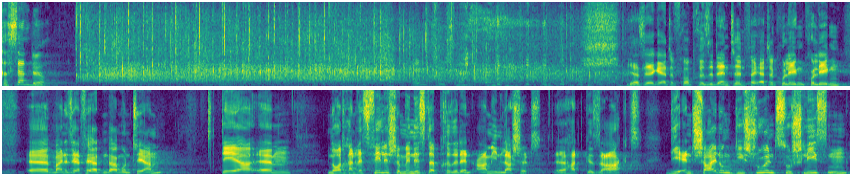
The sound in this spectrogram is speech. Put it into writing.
Christian Dörr. Ja, sehr geehrte Frau Präsidentin, verehrte Kolleginnen und Kollegen, äh, meine sehr verehrten Damen und Herren! Der ähm, nordrhein-westfälische Ministerpräsident Armin Laschet äh, hat gesagt, die Entscheidung, die Schulen zu schließen,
